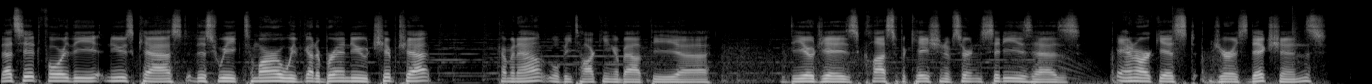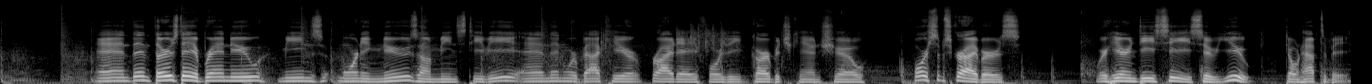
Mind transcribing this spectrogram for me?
That's it for the newscast this week. Tomorrow we've got a brand new chip chat coming out. We'll be talking about the, uh, the DOJ's classification of certain cities as anarchist jurisdictions. And then Thursday, a brand new Means Morning News on Means TV. And then we're back here Friday for the Garbage Can Show for subscribers. We're here in DC, so you don't have to be.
